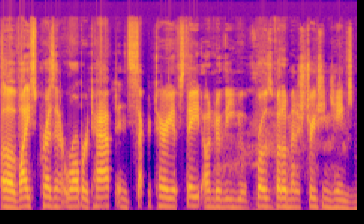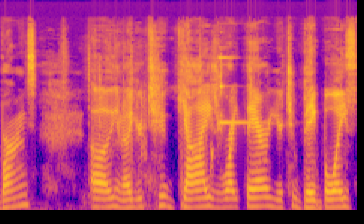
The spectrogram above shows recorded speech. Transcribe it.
uh, Vice President Robert Taft and Secretary of State under the Roosevelt administration, James Byrnes. Uh, you know, your two guys right there, your two big boys.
